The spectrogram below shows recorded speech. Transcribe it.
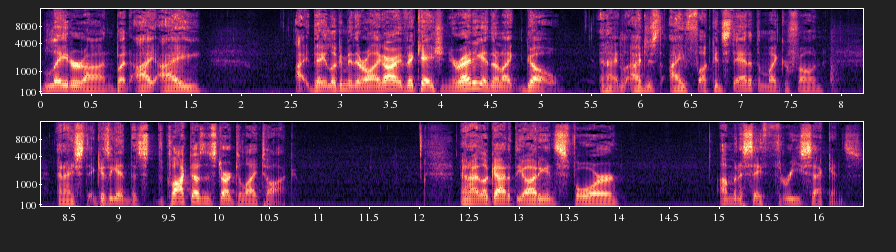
later on. But I, I I, they look at me. They're all like, "All right, vacation. You ready?" And they're like, "Go." And I, I just, I fucking stand at the microphone, and I, because st- again, this, the clock doesn't start till I talk. And I look out at the audience for, I'm going to say three seconds.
